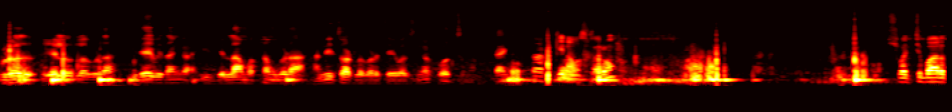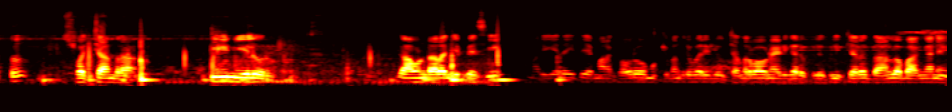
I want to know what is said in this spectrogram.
ఈరోజు ఏలూరులో కూడా ఇదే విధంగా ఈ జిల్లా మొత్తం కూడా అన్ని చోట్ల కూడా చేయవలసిందిగా కోరుతున్నాం థ్యాంక్ యూ నమస్కారం. స్వచ్ఛ భారత్ స్వచ్ఛాంధ్ర క్లీన్ ఏలూరుగా ఉండాలని చెప్పేసి మరి ఏదైతే మన గౌరవ ముఖ్యమంత్రి వర్యులు చంద్రబాబు నాయుడు గారు పిలుపునిచ్చారో దానిలో భాగంగానే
